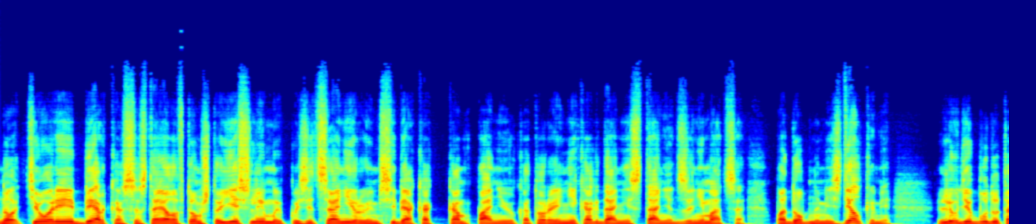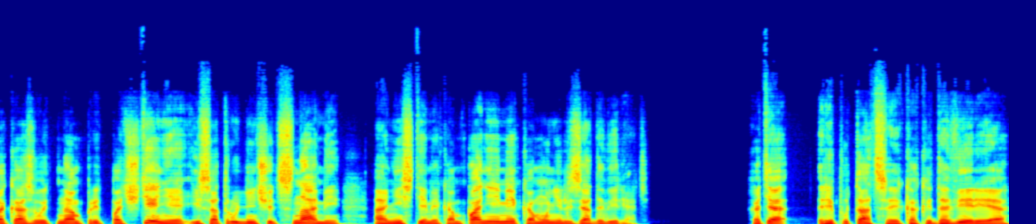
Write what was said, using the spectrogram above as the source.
Но теория Берка состояла в том, что если мы позиционируем себя как компанию, которая никогда не станет заниматься подобными сделками, люди будут оказывать нам предпочтение и сотрудничать с нами, а не с теми компаниями, кому нельзя доверять. Хотя репутация, как и доверие,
